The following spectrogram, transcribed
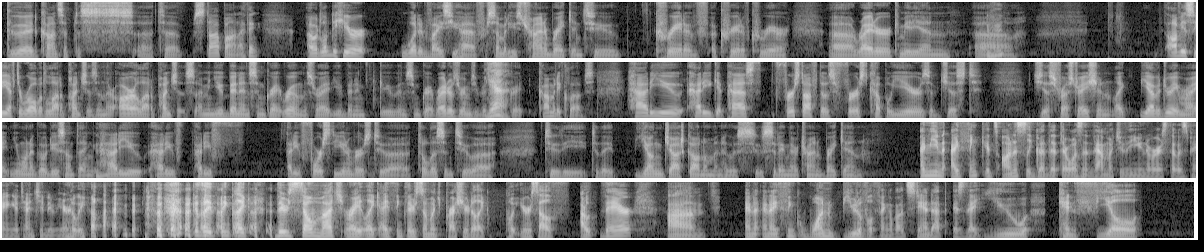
good concept to uh, to stop on. I think I would love to hear what advice you have for somebody who's trying to break into creative a creative career, uh, writer, comedian. Uh, Mhm. Obviously, you have to roll with a lot of punches, and there are a lot of punches. I mean, you've been in some great rooms, right? You've been in you've been in some great writers' rooms. You've been in some great comedy clubs. How do you how do you get past first off those first couple years of just just frustration like you have a dream right you want to go do something Mhm. how do you how do you how do you how do you force the universe to uh to listen to uh to the to the young Josh Gondelman who is who's sitting there trying to break in I mean, I think it's honestly good that there wasn't that much of the universe that was paying attention to me early on. Because I think like there's so much, right? Like I think there's so much pressure to like put yourself out there. Um and and I think one beautiful thing about stand up is that you can feel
